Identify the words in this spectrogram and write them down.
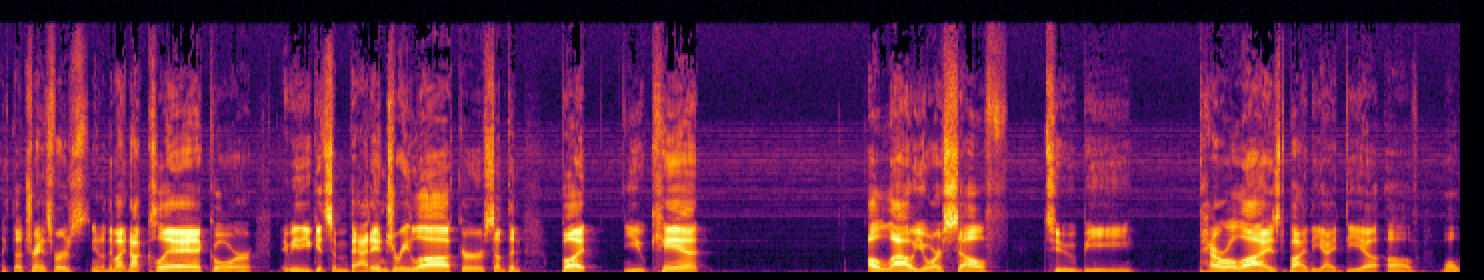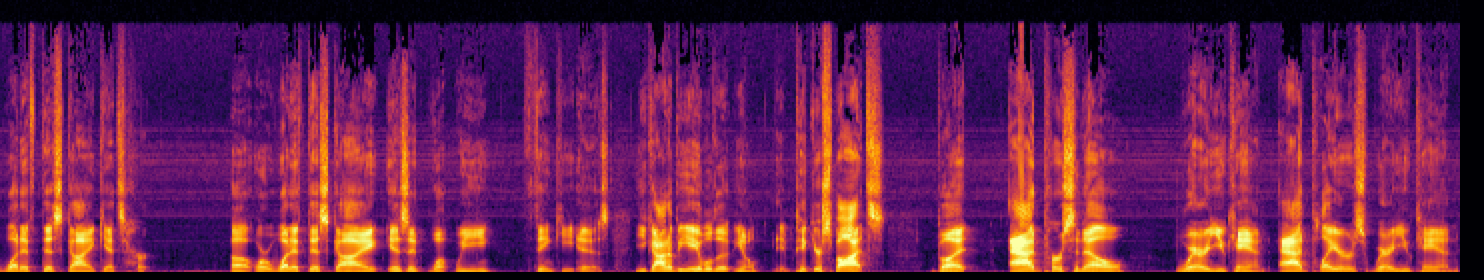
Like the transfers, you know, they might not click or maybe you get some bad injury luck or something, but you can't allow yourself to be paralyzed by the idea of, well, what if this guy gets hurt? Uh, or what if this guy isn't what we think he is. You got to be able to, you know, pick your spots, but add personnel where you can, add players where you can,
